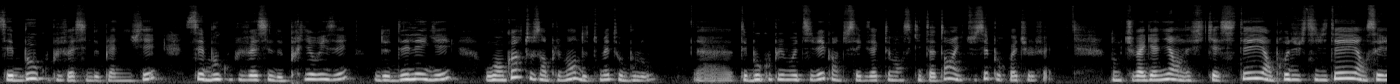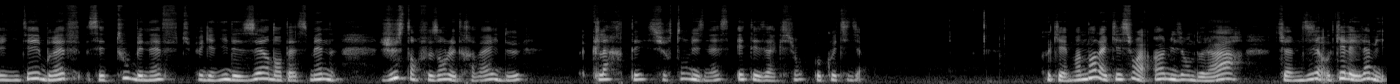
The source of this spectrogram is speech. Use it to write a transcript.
c'est beaucoup plus facile de planifier, c'est beaucoup plus facile de prioriser, de déléguer, ou encore tout simplement de te mettre au boulot. Euh, t'es beaucoup plus motivé quand tu sais exactement ce qui t'attend et que tu sais pourquoi tu le fais. Donc tu vas gagner en efficacité, en productivité, en sérénité, bref, c'est tout bénef, tu peux gagner des heures dans ta semaine juste en faisant le travail de clarté sur ton business et tes actions au quotidien. Ok, maintenant la question à 1 million de dollars, tu vas me dire, ok Leïla, mais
